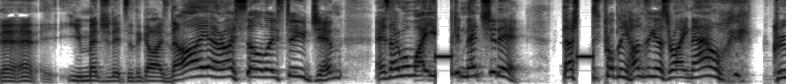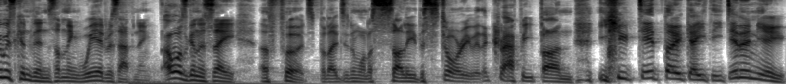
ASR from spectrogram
uh, you mentioned it to the guys. Oh yeah, I saw those too, Jim. And it's like, well, why you mention it? That is probably hunting us right now. Crew was convinced something weird was happening. I was going to say a foot, but I didn't want to sully the story with a crappy pun. You did though, Katie, didn't you?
